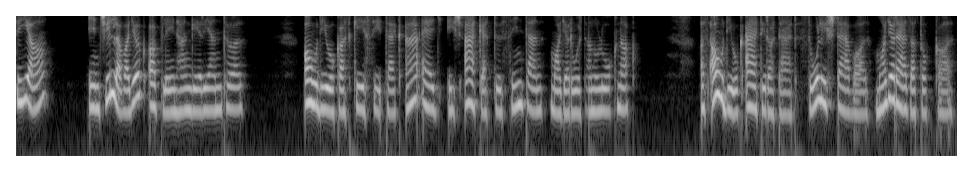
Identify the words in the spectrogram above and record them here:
Szia! Én Csilla vagyok a Plain Hungarian-től. Audiókat készítek A1 és A2 szinten magyarul tanulóknak. Az audiók átiratát szólistával, magyarázatokkal,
